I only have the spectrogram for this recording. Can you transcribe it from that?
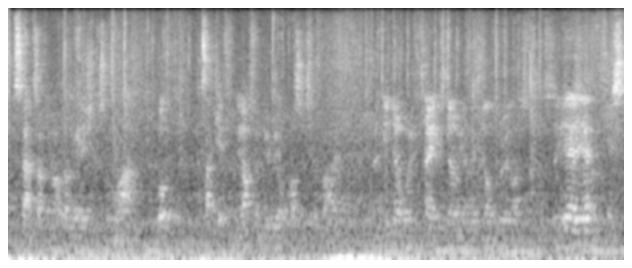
and start talking about relegation and stuff like that, but attack it from the off and be real positive about it. And you know what it takes, don't you, having gone through last season? Yeah, yeah. It's,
